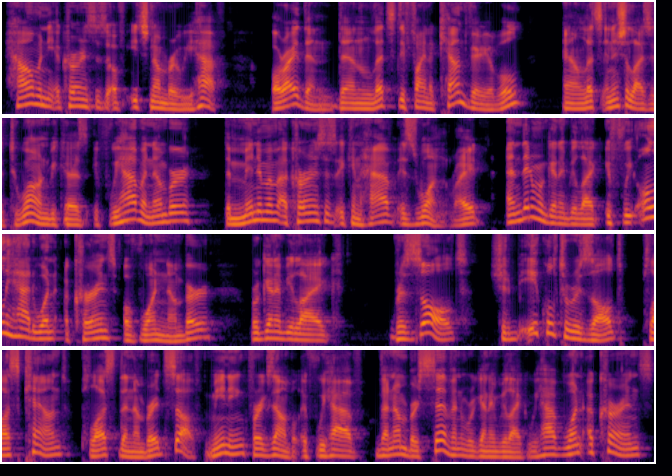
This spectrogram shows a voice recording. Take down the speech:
how many occurrences of each number we have. All right, then, then let's define a count variable and let's initialize it to one because if we have a number, the minimum occurrences it can have is one, right? And then we're going to be like, if we only had one occurrence of one number, we're going to be like, result should be equal to result plus count plus the number itself. Meaning, for example, if we have the number 7, we're going to be like, we have one occurrence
